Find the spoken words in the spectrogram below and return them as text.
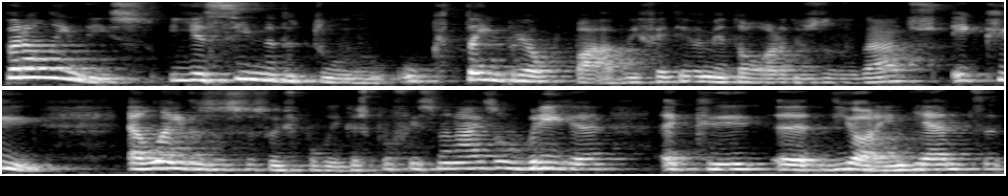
Para além disso, e acima de tudo, o que tem preocupado efetivamente a Ordem dos Advogados é que a Lei das Associações Públicas Profissionais obriga a que, de hora em diante,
